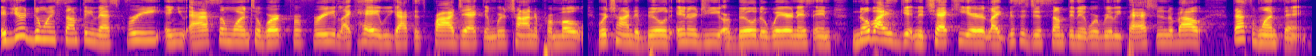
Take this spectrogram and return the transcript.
if you're doing something that's free and you ask someone to work for free, like, hey, we got this project and we're trying to promote, we're trying to build energy or build awareness, and nobody's getting a check here, like, this is just something that we're really passionate about, that's one thing.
